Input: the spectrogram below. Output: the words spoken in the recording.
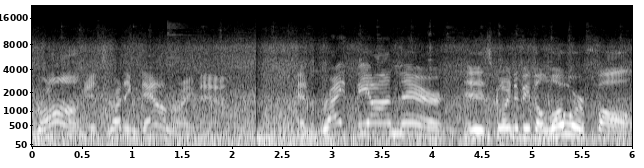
strong it's running down right now. And right beyond there is going to be the lower falls.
